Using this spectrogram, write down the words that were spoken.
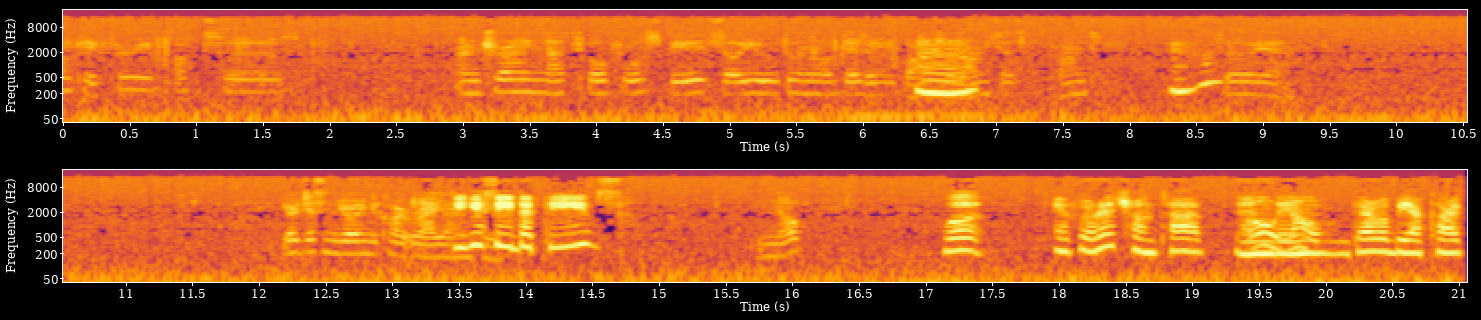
Okay, three boxes. I'm trying not to go full speed, so you don't know if there's any box Mhm. alarms at the front. hmm So yeah. Just enjoying the cart ride. Did you see the thieves? Nope. Well, if we reach on top, and Oh, then no. there will be a cart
